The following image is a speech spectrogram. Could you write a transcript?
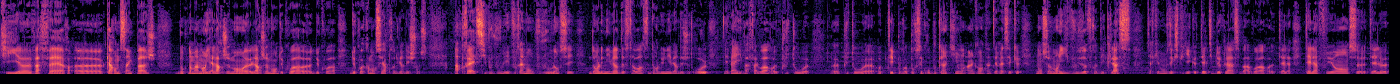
qui euh, va faire 45 euh, pages. Donc normalement, il y a largement, euh, largement de quoi, de quoi, de quoi commencer à produire des choses. Après, si vous voulez vraiment vous lancer dans l'univers de Star Wars, dans l'univers des jeux de rôle, eh ben, il va falloir plutôt euh, plutôt euh, opter pour, pour ces gros bouquins qui ont un grand intérêt, c'est que non seulement ils vous offrent des classes, c'est-à-dire qu'ils vont vous expliquer que tel type de classe va avoir euh, telle, telle influence, tel,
